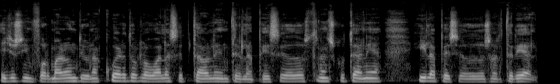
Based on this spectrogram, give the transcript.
Ellos informaron de un acuerdo global aceptable entre la PCO2 transcutánea y la PCO2 arterial.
